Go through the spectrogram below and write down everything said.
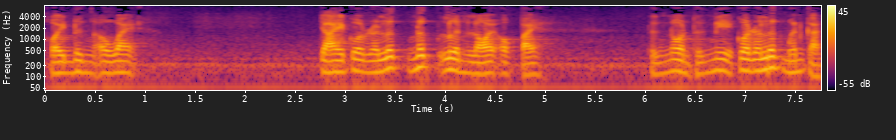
คอยดึงเอาไว้ ใจก็ระลึกนึกเลื่อนลอยออกไป ถึงโน่นถึงนี่ก็ระลึกเหมือนกัน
